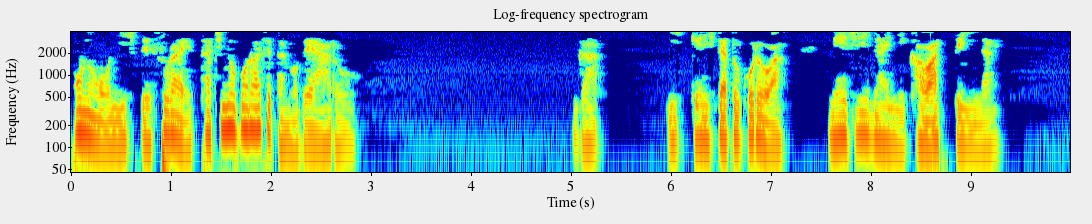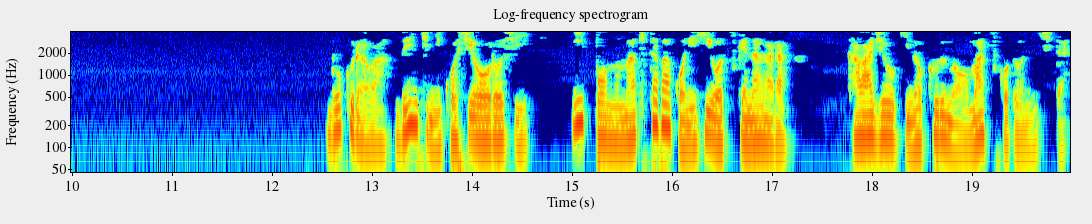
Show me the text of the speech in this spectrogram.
炎にして空へ立ち上らせたのであろう。が、一見したところは明治時代に変わっていない。僕らはベンチに腰を下ろし、一本の巻きタバコに火をつけながら、川蒸気の来るのを待つことにした。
